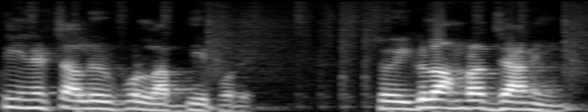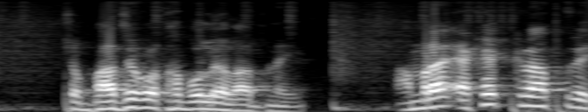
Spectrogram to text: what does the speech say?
টিনের চালের উপর লাভ দিয়ে পড়ে। তো এইগুলো আমরা জানি, সব বাজে কথা বলে লাভ নেই। আমরা এক এক রাত্রে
